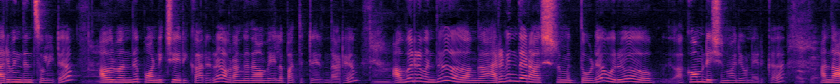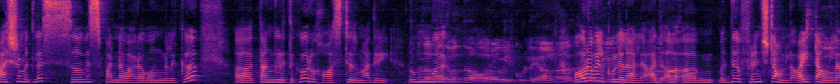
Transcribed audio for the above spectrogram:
Aravindan சொல்லிட்டு. அவர் வந்து பாண்டிச்சேரிக்காரர். அவர் அங்கே தான் வேலை பார்த்துட்டு இருந்தார். அவர் வந்து அங்கே அரவிந்தர் ஆசிரமத்தோட ஒரு அகாமடேஷன் மாதிரி ஒன்று இருக்குது அந்த ஆசிரமத்தில் சர்வீஸ் பண்ண வரவங்களுக்கு தங்குறதுக்கு ஒரு ஹாஸ்டல் மாதிரி. ரொம்ப ஆரோவில்குள்ளலாம் இல்லை. அது இது ஃப்ரெஞ்ச் டவுனில் ஒயிட் டவுனில்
